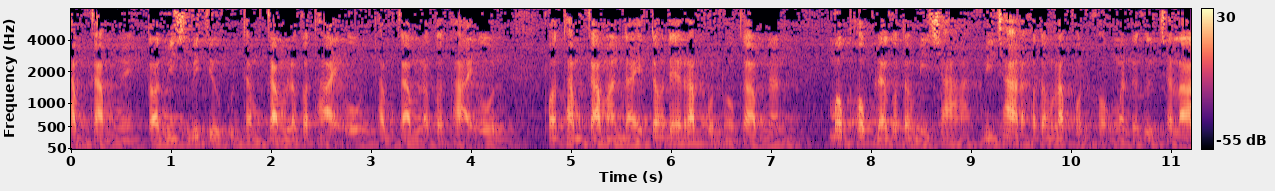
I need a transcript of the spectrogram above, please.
ทำกรรมไง ตอนมีชีวิตอยู่คุณทำกรรม แล้วก็ถ่ายโอนทำกรรมแล้วก็ถ่ายโอน พอทำกรรมอันใดต้องได้รับผลของกรรมนั้น เมื่อพบแล้วก็ต้องมีชาติ มีชาติแล้วก็ต้องรับผลของมันก็คือชรา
